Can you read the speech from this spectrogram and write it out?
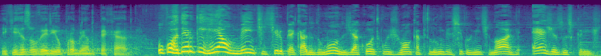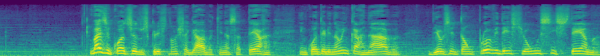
e que resolveria o problema do pecado. O cordeiro que realmente tira o pecado do mundo, de acordo com João capítulo 1, versículo 29, é Jesus Cristo. Mas enquanto Jesus Cristo não chegava aqui nessa terra, enquanto ele não encarnava, Deus então providenciou um sistema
